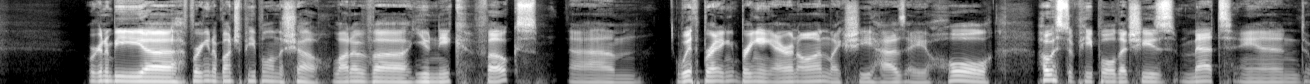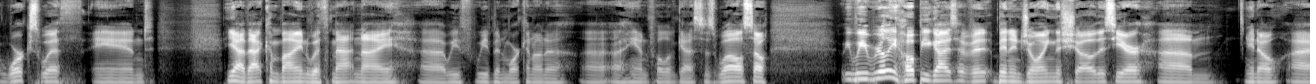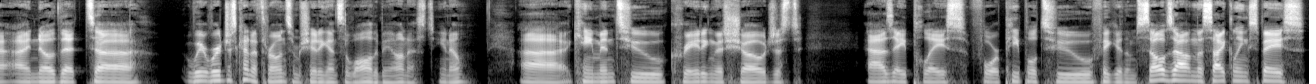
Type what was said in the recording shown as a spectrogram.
we're going to be uh, bringing a bunch of people on the show. A lot of uh, unique folks. Um, with bring, bringing Erin on, like she has a whole host of people that she's met and works with, and yeah, that combined with Matt and I, uh, we've we've been working on a a handful of guests as well. So we, really hope you guys have uh, been enjoying the show this year. Um, you know, I, I know that uh, we, we're just kind of throwing some shit against the wall, to be honest. You know, uh, came into creating this show just as a place for people to figure themselves out in the cycling space,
